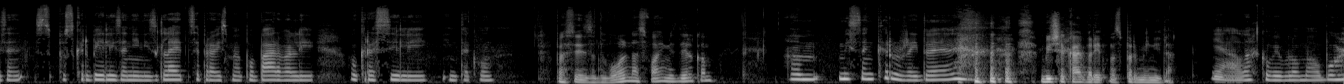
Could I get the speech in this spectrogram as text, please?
za, poskrbeli za njen izgled, se pravi, smo jo pobarvali, okrasili in tako. Pa si zadovoljna s svojim izdelkom? Um, mislim, ker v redu je. bi še kaj verjetno spremenila? Ja, lahko bi bilo malo bolj.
